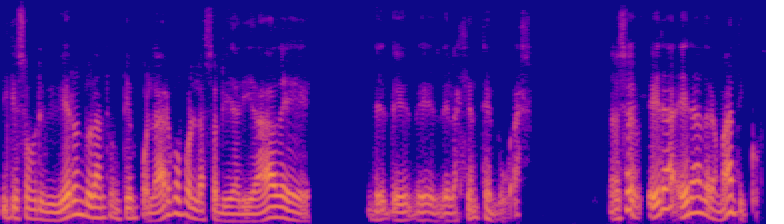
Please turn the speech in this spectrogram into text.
y que sobrevivieron durante un tiempo largo por la solidaridad de, de, la gente del lugar. Entonces, era, era dramático.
